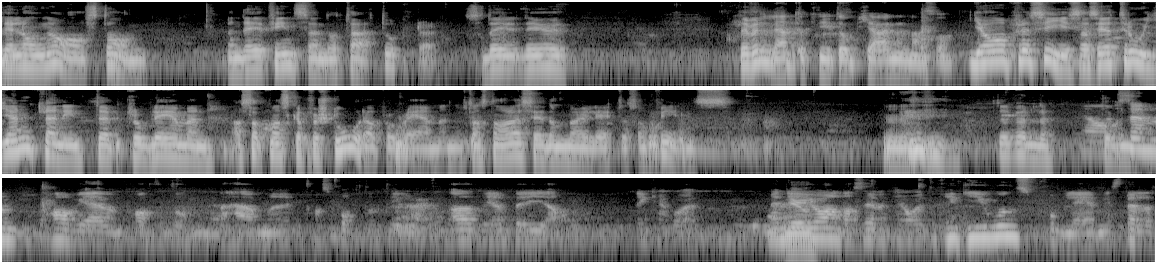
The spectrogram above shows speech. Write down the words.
Det är långa avstånd. Men det finns ändå tätorter. Så det, det är ju... Det är väl... lätt att knyta ihop kärnorna så. Ja, precis. Alltså jag tror egentligen inte problemen, alltså att man ska förstora problemen, utan snarare se de möjligheter som finns. Mm. Det är väl... Ja, och sen har vi även pratat om det här med transporten till övriga byar. Det kanske är. Men det är ju å andra sidan kanske ett regionsproblem istället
